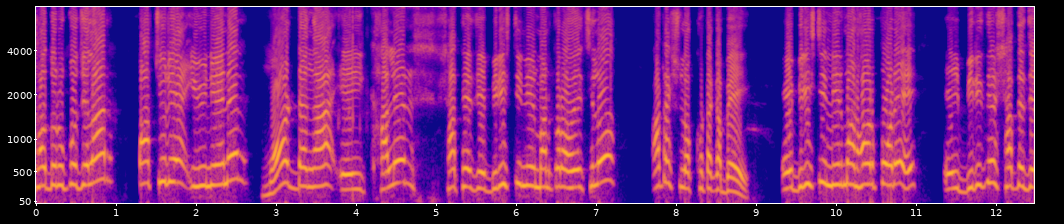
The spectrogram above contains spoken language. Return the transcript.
সদর উপজেলার পাচুরিয়া ইউনিয়নের মরডাঙ্গা এই খালের সাথে যে ব্রিজটি নির্মাণ করা হয়েছিল, আঠাশ লক্ষ টাকা ব্যয়। এই ব্রিজটি নির্মাণ হওয়ার পরে এই ব্রিজের সাথে যে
